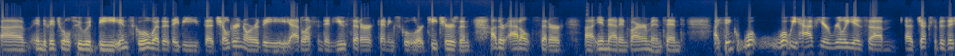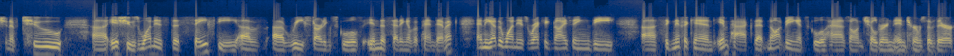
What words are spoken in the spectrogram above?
uh, individuals who would be in school, whether they be the children or the adolescent and youth that are attending school, or teachers and other adults that are uh, in that environment. And I think what what we have here really is um, a juxtaposition of two uh, issues. One is the safety of uh, restarting schools in the setting of a pandemic, and the other one is recognizing the uh, significant impact that not being at school has on children in terms of their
